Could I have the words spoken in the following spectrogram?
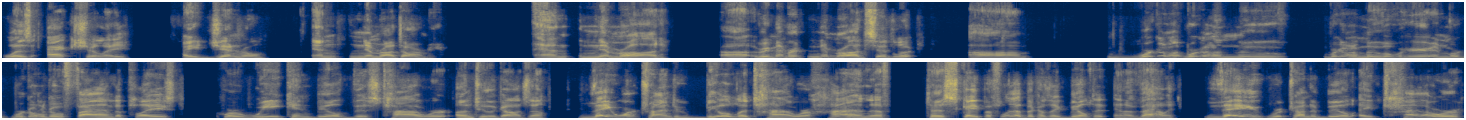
was actually a general in Nimrod's army. And Nimrod, uh, remember, Nimrod said, "Look, um, we're gonna we're gonna move we're gonna move over here, and we're we're gonna go find a place where we can build this tower unto the gods." Now, they weren't trying to build a tower high enough to escape a flood because they built it in a valley. They were trying to build a tower,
